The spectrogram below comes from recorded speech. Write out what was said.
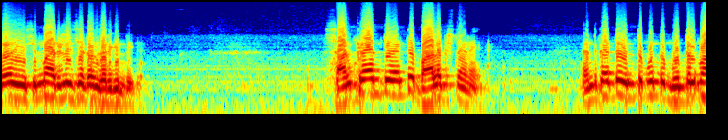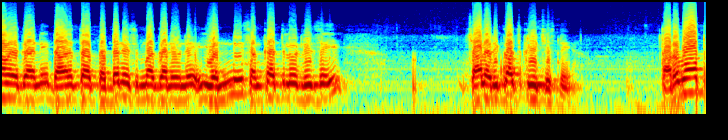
లో ఈ సినిమా రిలీజ్ చేయడం జరిగింది. సంక్రాంతి అంటే బాలకృష్ణనే. ఎందుకంటే ఇంతకుముందు ముద్దుల మామయ్య కానీ దానితో పెద్దనే సినిమా కానీ ఉన్నాయి. ఇవన్నీ సంక్రాంతిలో రిలీజ్ అయ్యి చాలా రికార్డ్స్ క్రియేట్ చేసినాయి. తర్వాత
